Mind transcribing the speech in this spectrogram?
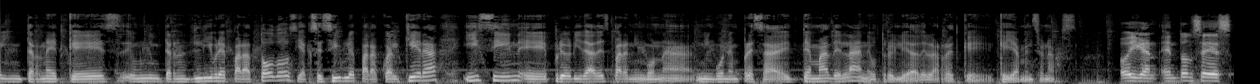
Internet, que es un Internet libre para todos y accesible para cualquiera y sin eh, prioridades para ninguna, ninguna empresa. El tema de la neutralidad de la red que, que ya mencionabas. Oigan, entonces,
